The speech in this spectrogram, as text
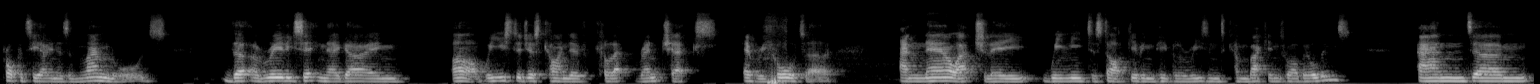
property owners and landlords that are really sitting there going, oh, we used to just kind of collect rent checks every quarter. And now actually we need to start giving people a reason to come back into our buildings. And um,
